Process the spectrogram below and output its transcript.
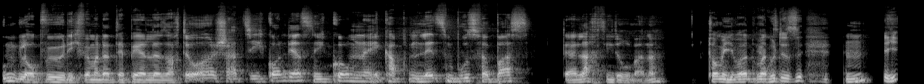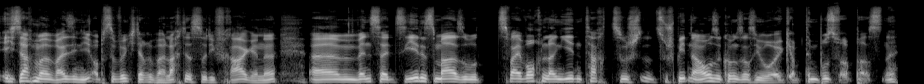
unglaubwürdig, wenn man dann der Perle sagt, oh Schatz, ich konnte jetzt nicht kommen, ne? ich hab den letzten Bus verpasst. Da lacht die drüber, ne? Tommy, was, Ja, gut, das, hm? Ich, ich sag mal, weiß ich nicht, ob sie wirklich darüber lacht, ist so die Frage, ne? Ähm, Wenn es jetzt jedes Mal so zwei Wochen lang jeden Tag zu, zu spät nach Hause kommt und sagst, jo, ich hab den Bus verpasst, ne?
